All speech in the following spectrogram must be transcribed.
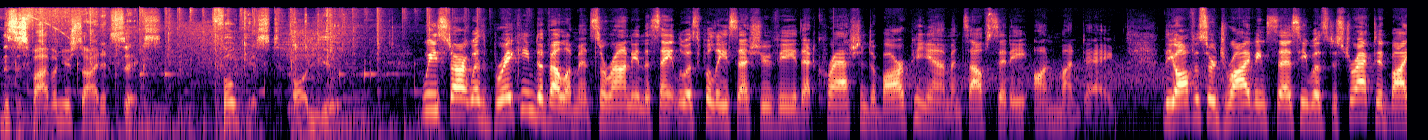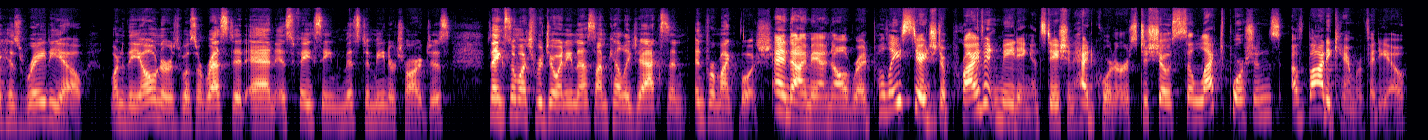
This is 5 on your side at 6. Focused on you. We start with breaking developments surrounding the St. Louis police SUV that crashed into Bar PM in South City on Monday. The officer driving says he was distracted by his radio. One of the owners was arrested and is facing misdemeanor charges. Thanks so much for joining us. I'm Kelly Jackson, in for Mike Bush. And I'm Anne Allred. Police staged a private meeting at station headquarters to show select portions of body camera video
